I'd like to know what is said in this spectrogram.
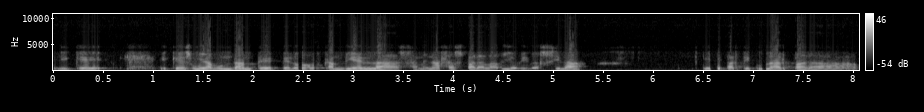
y que, y que es muy abundante, pero también las amenazas para la biodiversidad y en particular para,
